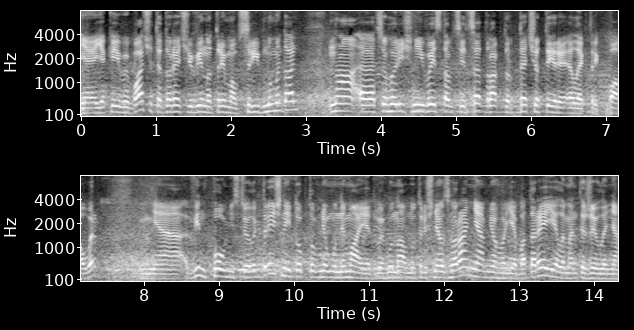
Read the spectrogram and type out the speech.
е, який ви бачите, до речі, він отримав срібну медаль на е, цьогорічній виставці. Це трактор Т4 Electric Power. Е, Він повністю електричний, тобто в ньому немає двигуна внутрішнього згорання, в нього є батареї, елементи живлення.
